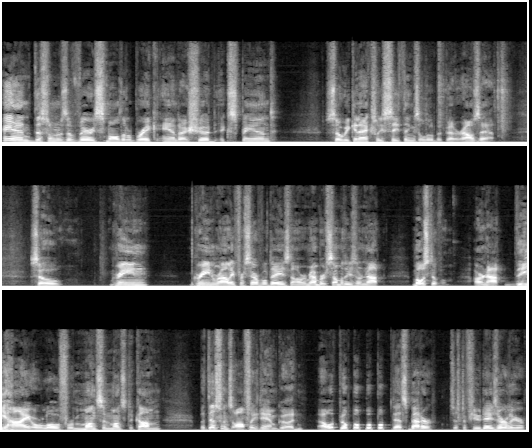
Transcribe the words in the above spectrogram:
and this one was a very small little break, and I should expand so we can actually see things a little bit better. How's that? So green, green rally for several days. Now remember, some of these are not, most of them are not the high or low for months and months to come, but this one's awfully damn good. Oh, whoop, whoop, whoop, whoop, that's better. Just a few days earlier.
